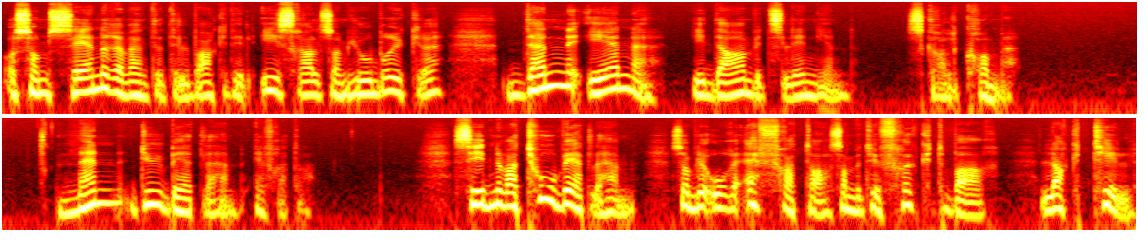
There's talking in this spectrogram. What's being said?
og som senere vendte tilbake til Israel som jordbrukere, denne ene i Davids linjen skal komme. Men du, Betlehem, Efrata. Siden det var to Betlehem, så ble ordet Efrata, som betyr fruktbar, lagt til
